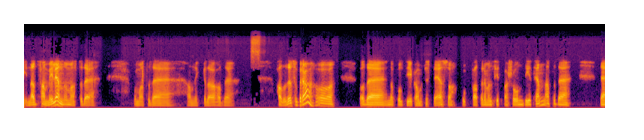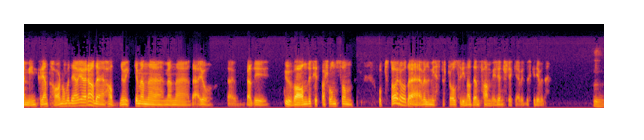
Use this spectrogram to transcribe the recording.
innad familien om at, det, om at det, han ikke da hadde, hadde, det så bra. Og, og det, når politiet kommer til stedet, så oppfatter de en situasjon dit hen at det, det min klient har noe med det å gjøre. Det hadde han jo ikke, men, men det er jo det er en veldig uvanlig situasjon som oppstår. Og det er vel misforståelser innad den familien, slik jeg vil beskrive det. Mm.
